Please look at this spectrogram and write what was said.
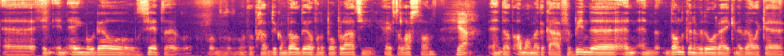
eh, in, in één model zetten. Want, want het gaat natuurlijk om welk deel van de populatie heeft er last van. Ja, En dat allemaal met elkaar verbinden. En, en dan kunnen we doorrekenen welke,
